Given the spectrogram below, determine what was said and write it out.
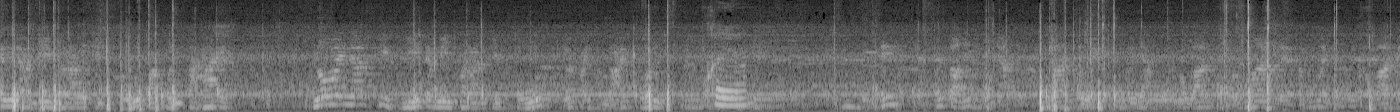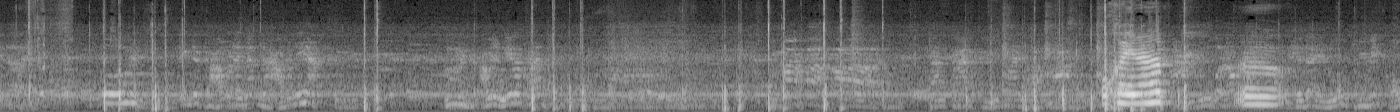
เป็นน่ะมีพลังจิตสูงกว่าคนตาย น้อยนักที่ผีจะมีพลังจิตสูงและไปทำร้ายคนโอเคครับเอ๊ะแล้วตอนที่ผมอยากจะเข้าบ้านตัวเองผมก็อยากจะเข้าบ้านผมมากๆเลยครับทำไมผมถึงเข้าบ้านไม่ได้โอ้ยเอ็งจะถามอะไรนักหนาวะเนี่ยเฮ้ยเอาอย่างนี้แล้วกันฮ่าฮ่าฮ่าทางการผีไม่ทำมาโอเคนะครับรู้ก็แล้วเออจะได้รู้ชีวิตของ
